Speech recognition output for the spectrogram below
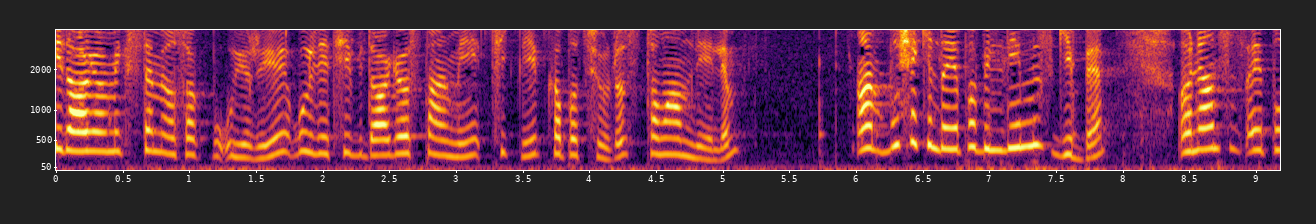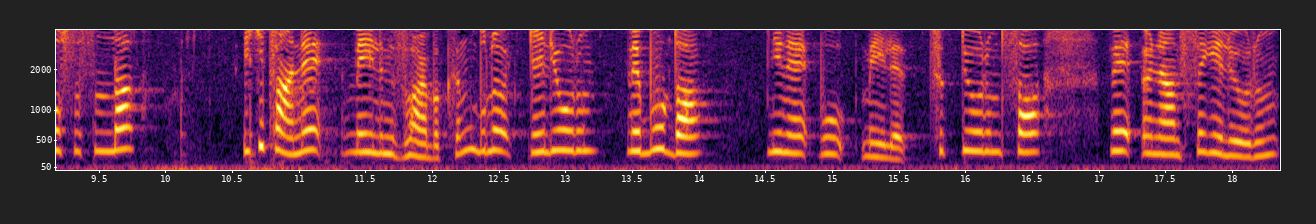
bir daha görmek istemiyorsak bu uyarıyı, bu iletiyi bir daha göstermeyi tıklayıp kapatıyoruz. Tamam diyelim. Yani bu şekilde yapabildiğimiz gibi önemsiz e-postasında iki tane mailimiz var bakın. Bunu geliyorum ve burada yine bu maile tıklıyorum sağ ve önemsize geliyorum.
